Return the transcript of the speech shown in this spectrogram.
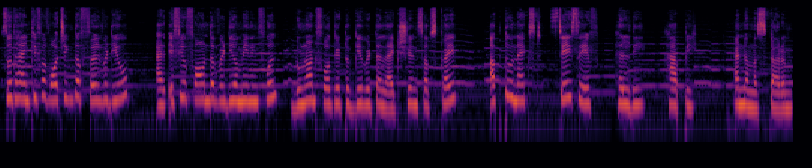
So thank you for watching the full video and if you found the video meaningful, do not forget to give it a like, share and subscribe. Up to next, stay safe, healthy, happy and namaskaram.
